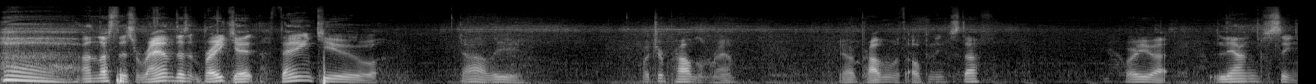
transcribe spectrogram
Unless this ram doesn't break it. Thank you. Golly. What's your problem, Ram? You have a problem with opening stuff? Where are you at? Liang Xing.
